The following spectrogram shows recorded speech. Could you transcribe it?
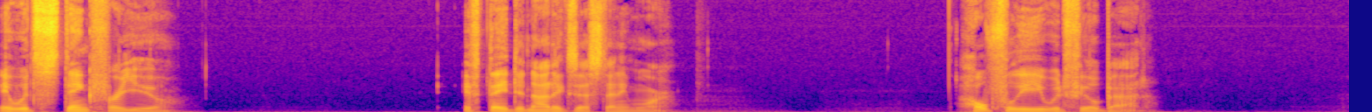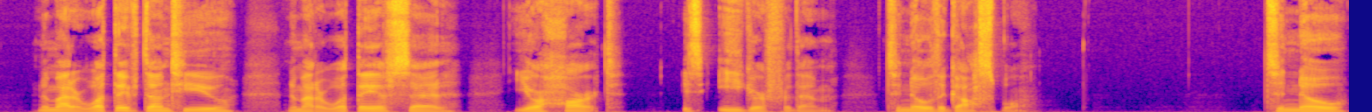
It would stink for you if they did not exist anymore. Hopefully, you would feel bad. No matter what they've done to you, no matter what they have said, your heart is eager for them to know the gospel, to know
